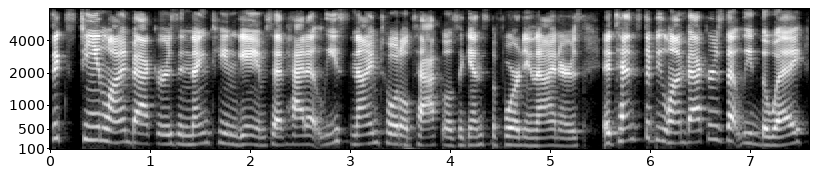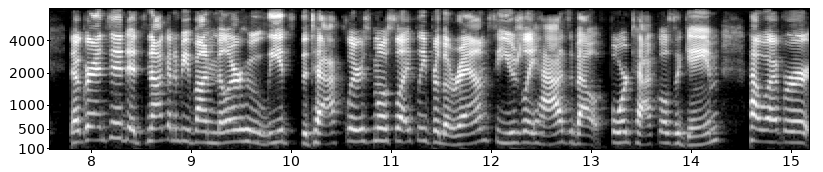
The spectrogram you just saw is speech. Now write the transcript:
16 linebackers in 19 games have had at least nine total tackles against the 49ers. It tends to be linebackers that lead the way. Now, granted, it's not going to be Von Miller who leads the tacklers most likely for the Rams. He usually has about four tackles a game. However,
